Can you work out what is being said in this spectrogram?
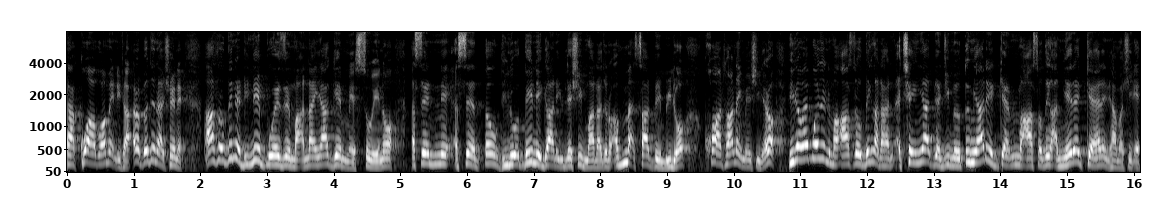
ဒါကွာသွားမယ်အနေထားအဲ့တော့ပြောချင်တာရှင်းတယ်အာဆယ်တင်းနဲ့ဒီနေ့ပွဲစဉ်မှာအနိုင်ရခဲ့မယ်ဆိုရင်တော့အဆင့်2အဆင့်3ဒီလိုအသင်းတွေကနေလက်ရှိမှာဒါကျွန်တော်အမှတ်စတင်ပြီးတော့ခွာထားနိုင်မယ်ရှိတယ်အဲ့တော့ဒီနောက်ပိုင်းပွဲစဉ်တွေမှာအာဆယ်တင်းကဒါအချိန်ရပြန်ကြည့်မယ်သူများတွေကန်ပြီးမှအာဆယ်တင်းကအမြဲတမ်းကန်ရတဲ့အနေထားမှာရှိတယ်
